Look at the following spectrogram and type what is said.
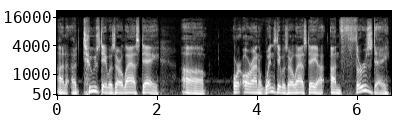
on a, Tuesday was our last day, uh, or or on a Wednesday was our last day. Uh, on Thursday,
